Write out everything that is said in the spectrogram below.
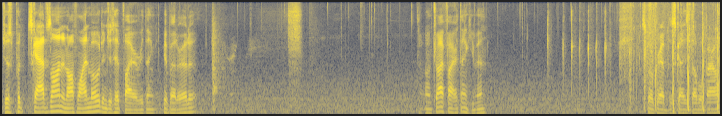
Just put scavs on in offline mode and just hip fire everything. Get better at it. Oh, dry fire, thank you, man. Let's go grab this guy's double barrel.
